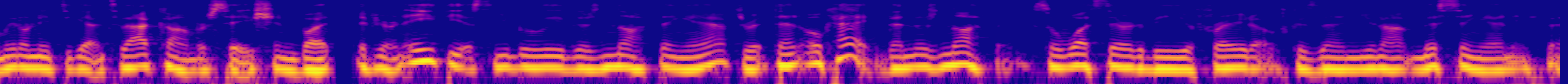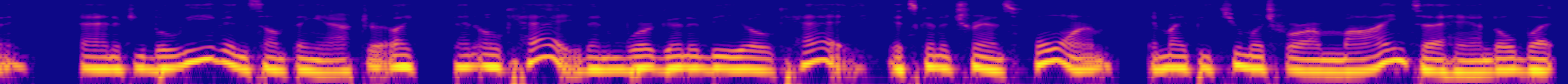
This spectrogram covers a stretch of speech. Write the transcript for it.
We don't need to get into that conversation. But if you're an atheist and you believe there's nothing after it, then okay, then there's nothing. So what's there to be afraid of? Because then you're not missing anything. And if you believe in something after, like, then okay, then we're going to be okay. It's going to transform. It might be too much for our mind to handle, but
